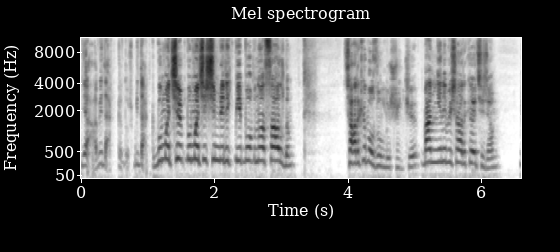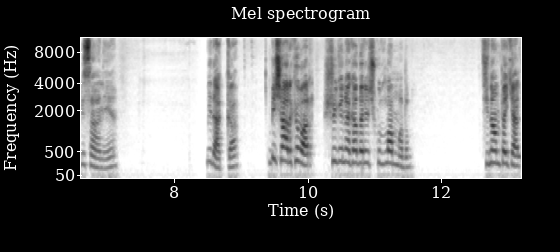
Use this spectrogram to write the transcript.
Ya bir dakika dur. Bir dakika. Bu maçı bu maçı şimdilik bir bu- buna saldım. Şarkı bozuldu çünkü. Ben yeni bir şarkı açacağım. Bir saniye. Bir dakika. Bir şarkı var. Şu güne kadar hiç kullanmadım. Sinan Pekel.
